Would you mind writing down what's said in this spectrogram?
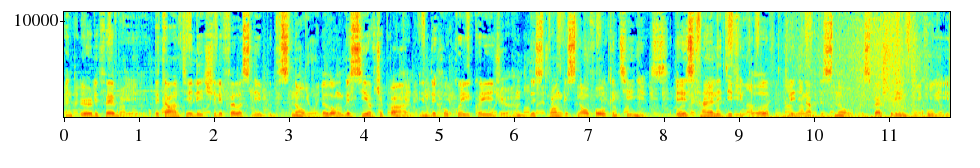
and early February, the country literally fell asleep with snow. Along the Sea of Japan, in the Hokuriku region, the strongest snowfall continues. It is highly difficult cleaning up the snow, especially in Fukui,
